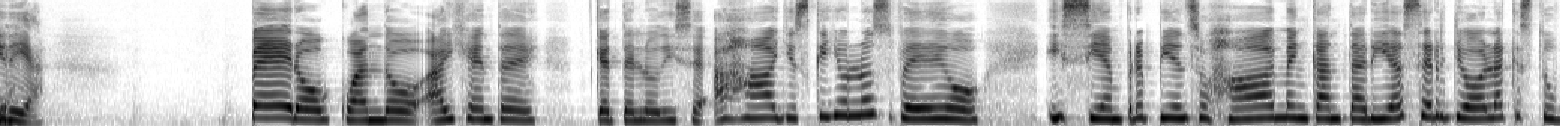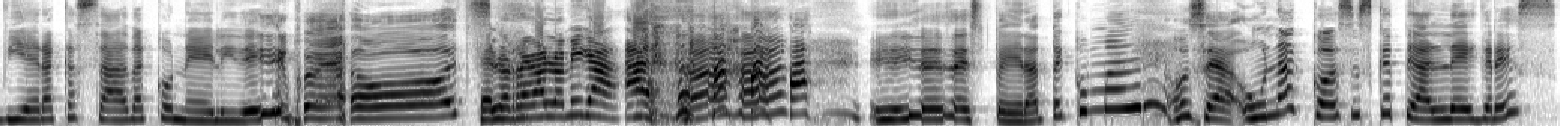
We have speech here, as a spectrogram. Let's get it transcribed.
envidia. Pero cuando hay gente que te lo dice, ay, es que yo los veo y siempre pienso, ay, me encantaría ser yo la que estuviera casada con él. Y "Pues, Te lo regalo, amiga. Ajá. Y dices, espérate, comadre. O sea, una cosa es que te alegres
